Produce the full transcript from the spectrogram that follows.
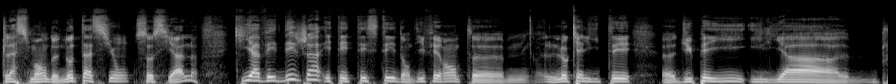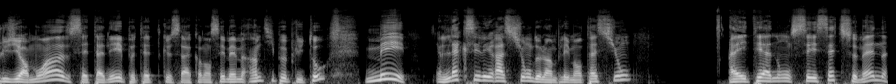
classement, de notation sociale, qui avait déjà été testé dans différentes euh, localités du pays il y a plusieurs mois, cette année, peut-être que ça a commencé même un petit peu plus tôt, mais l'accélération de l'implémentation a été annoncé cette semaine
